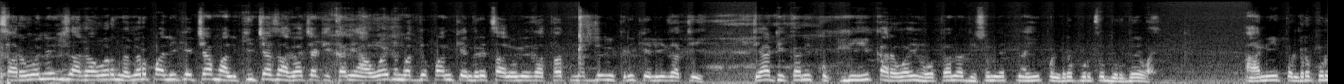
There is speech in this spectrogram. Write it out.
सार्वजनिक जागावर नगरपालिकेच्या मालकीच्या जागाच्या ठिकाणी अवैध मद्यपान केंद्रे चालवली जातात मद्य विक्री केली जाते. त्या ठिकाणी कुठलीही कारवाई होताना दिसून येत नाही. पंढरपूरचं दुर्दैव आहे. आणि पंढरपूर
